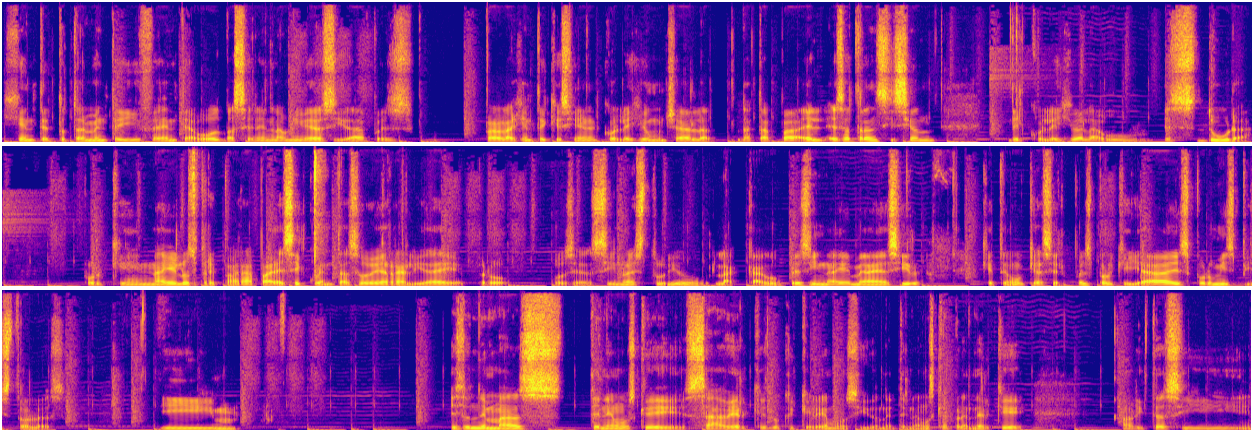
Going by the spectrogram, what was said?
gente totalmente diferente a vos va a ser en la universidad, pues para la gente que sigue en el colegio, mucha la, etapa, esa transición del colegio a la U es dura, porque nadie los prepara para ese cuentazo de realidad de, pero, o sea, si no estudio, la cago, pues, y nadie me va a decir qué tengo que hacer, pues, porque ya es por mis pistolas. Y es donde más tenemos que saber qué es lo que queremos y donde tenemos que aprender que ahorita sí,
